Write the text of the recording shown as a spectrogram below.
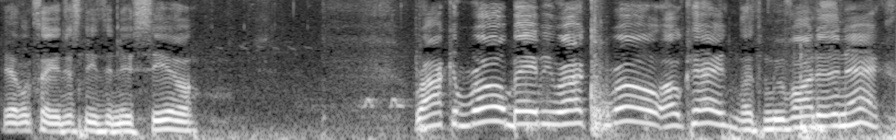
Yeah, it looks like it just needs a new seal. Rock and roll, baby, rock and roll. Okay, let's move on to the next.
